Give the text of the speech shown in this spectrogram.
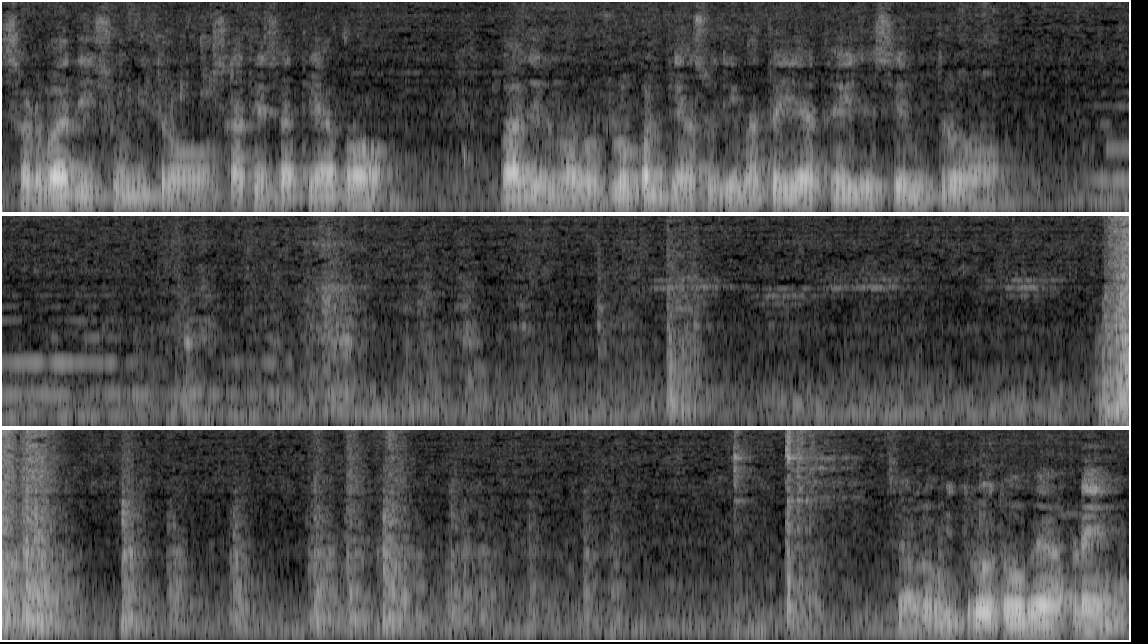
સડવા દઈશું મિત્રો. સાથે સાથે આપણો બાજરીનો રોટલો પણ ત્યાં સુધીમાં તૈયાર થઈ જશે મિત્રો. ચાલો મિત્રો, તો હવે આપણે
